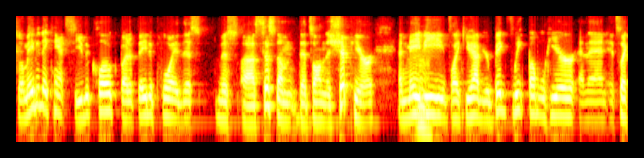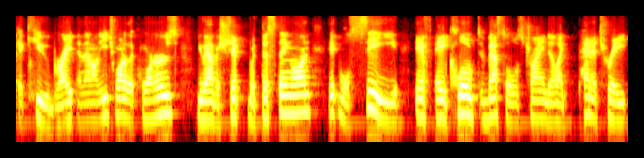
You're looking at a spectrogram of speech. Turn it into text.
So maybe they can't see the cloak, but if they deploy this this uh, system that's on the ship here, and maybe mm. it's like you have your big fleet bubble here, and then it's like a cube, right? And then on each one of the corners, you have a ship with this thing on, it will see if a cloaked vessel is trying to like penetrate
